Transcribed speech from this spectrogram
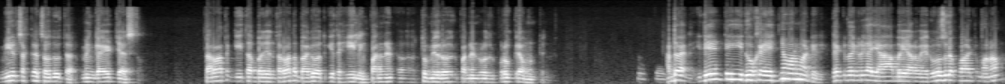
మీరు చక్కగా చదువుతారు. మేము గైడ్ చేస్తాం. తర్వాత గీతా భజన తర్వాత భగవద్గీత హీలింగ్ పన్నెండు తొమ్మిది రోజులు పన్నెండు రోజులు ప్రోగ్రామ్ ఉంటుంది. ఓకే. అర్థమైంది? ఇదేంటి? ఇది ఒక యజ్ఞం అనమాట ఇది. దగ్గర దగ్గరగా యాభై అరవై రోజుల పాటు మనం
